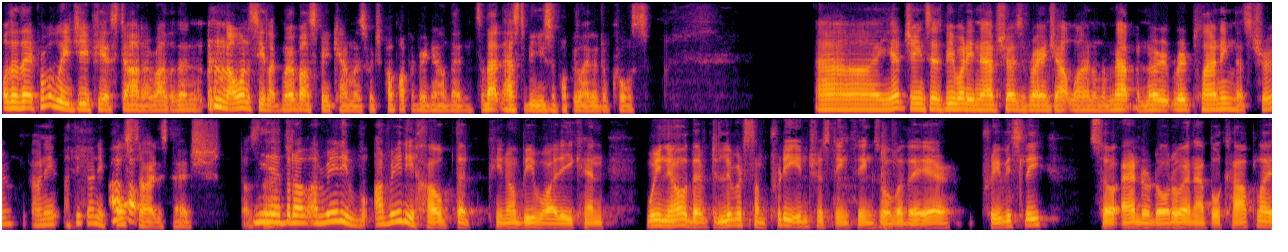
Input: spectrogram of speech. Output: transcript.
Although they're probably GPS data rather than I want to see like mobile speed cameras which pop up every now and then. So that has to be user populated, of course. Uh, yeah, Gene says BYD nav shows a range outline on the map, but no route planning. That's true. Only I think only Polestar at this stage does yeah, that. but I, I really, I really hope that you know BYD can. We know they've delivered some pretty interesting things over there previously. So Android Auto and Apple CarPlay,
